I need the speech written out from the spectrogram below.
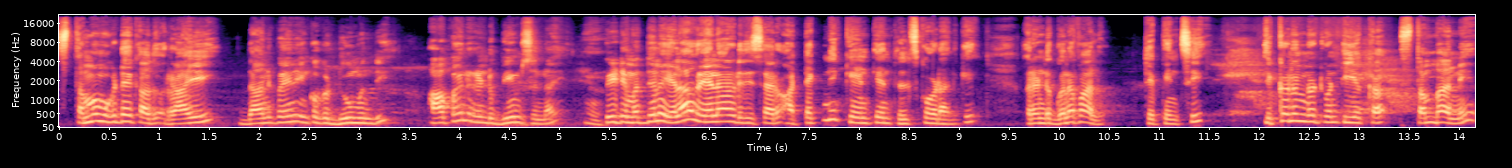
స్తంభం ఒకటే కాదు రాయి దానిపైన ఇంకొక డూమ్ ఉంది. ఆ పైన రెండు బీమ్స్ ఉన్నాయి. వీటి మధ్యలో ఎలా వేలాడదీశారు ఆ టెక్నిక్ ఏంటి అని తెలుసుకోవడానికి రెండు గుణపాలు తెప్పించి ఇక్కడ ఉన్నటువంటి ఈ యొక్క స్తంభాన్ని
